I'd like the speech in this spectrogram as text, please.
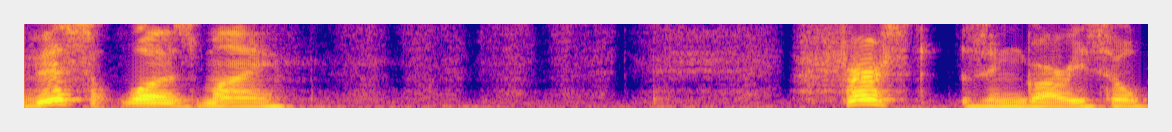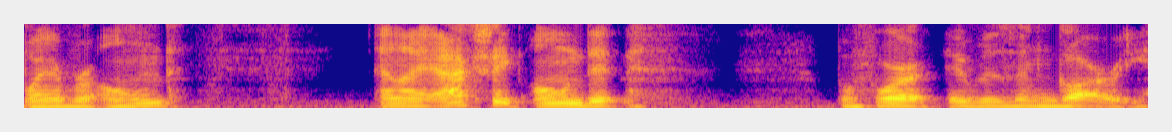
This was my first Zingari soap I ever owned. And I actually owned it before it was Zingari.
